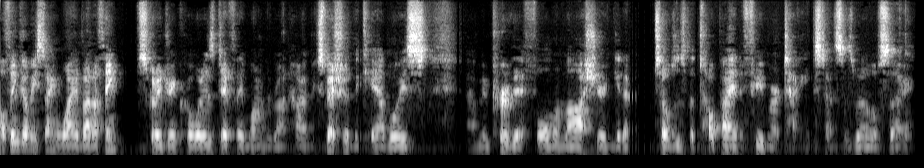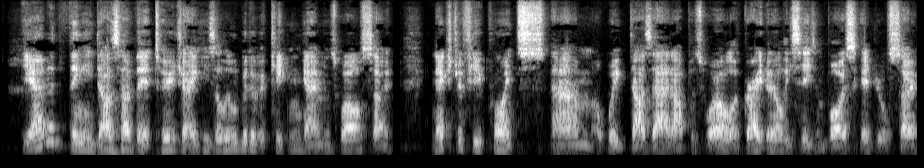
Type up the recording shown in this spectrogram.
I think I'll be saying way, But I think Scotty Drinkwater is definitely one of the run home, especially the Cowboys. Um, improve their form on last year and get themselves into the top eight, a few more attacking stats as well. So the added thing he does have there too, Jake, he's a little bit of a kicking game as well. So an extra few points um, a week does add up as well. A great early season buy schedule. So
